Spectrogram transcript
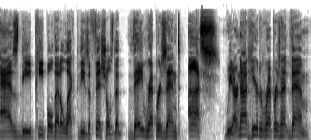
as the people that elect these officials, that they represent us. We are not here to represent them.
